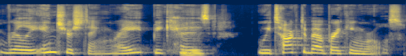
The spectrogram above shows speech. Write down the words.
really interesting, right? Because mm-hmm. we talked about breaking rules.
